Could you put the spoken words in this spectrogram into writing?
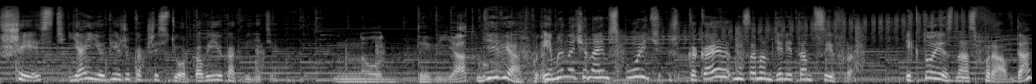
6, я ее вижу как шестерку, а вы ее как видите? Ну, девятку. Девятку. И мы начинаем спорить, какая на самом деле там цифра. И кто из нас прав, да?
